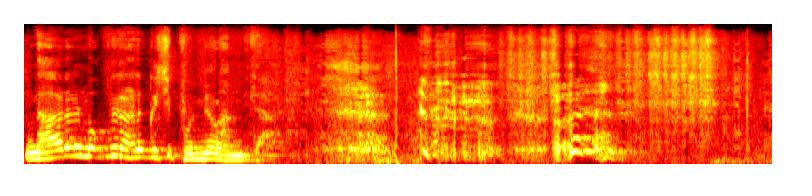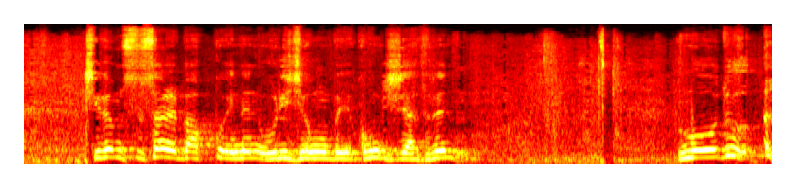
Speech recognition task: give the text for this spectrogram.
나를 목표로 하는 것이 분명합니다. 지금 수사를 받고 있는 우리 정부의 공직자들은 모두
